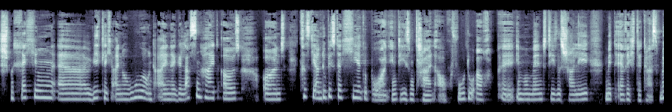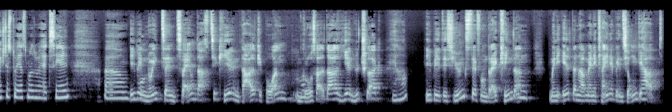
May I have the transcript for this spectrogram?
sprechen äh, wirklich eine Ruhe und eine Gelassenheit aus. Und Christian, du bist ja hier geboren, in diesem Tal auch, wo du auch äh, im Moment dieses Chalet mit errichtet hast. Möchtest du erst mal so erzählen? Ähm, ich bin 1982 hier im Tal geboren, im Großhalltal, hier in Hütschlag. Ja. Ich bin das jüngste von drei Kindern. Meine Eltern haben eine kleine Pension gehabt.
